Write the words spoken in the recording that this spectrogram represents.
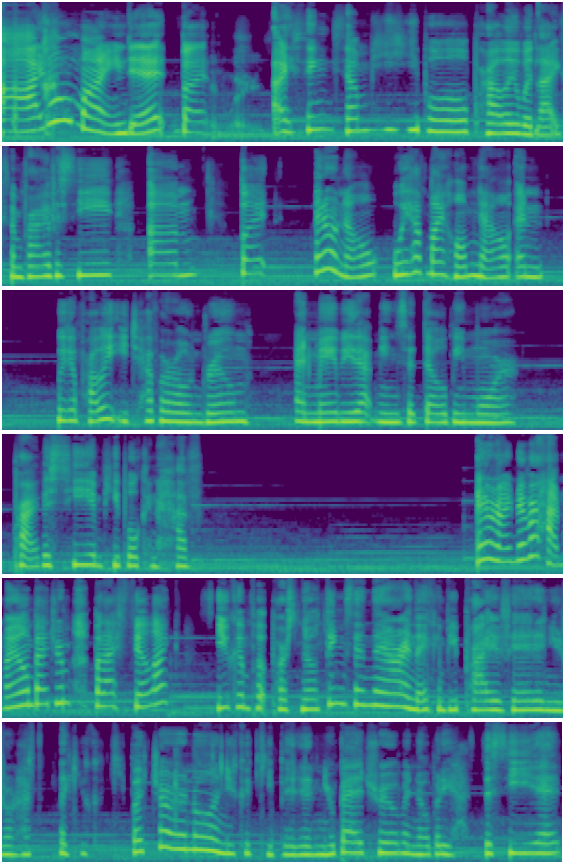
I don't mind it, but I think some people probably would like some privacy. Um, but I don't know. We have my home now and we can probably each have our own room and maybe that means that there'll be more privacy and people can have I don't know, I've never had my own bedroom, but I feel like you can put personal things in there and they can be private and you don't have to like you could keep a journal and you could keep it in your bedroom and nobody has to see it.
